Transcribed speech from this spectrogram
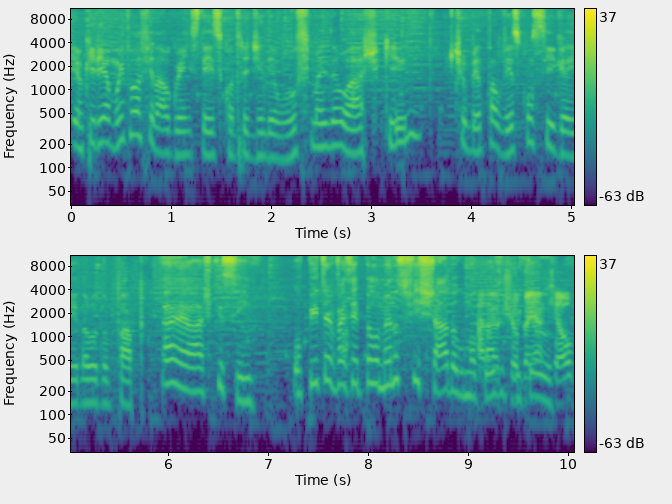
Eu queria muito uma final Gwen Stacy contra Jim The Wolf, mas eu acho que o tio Ben talvez consiga aí no, no papo. É, eu acho que sim. O Peter vai ser pelo menos fichado alguma caralho, o coisa, tio porque Ben o aqui é o,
